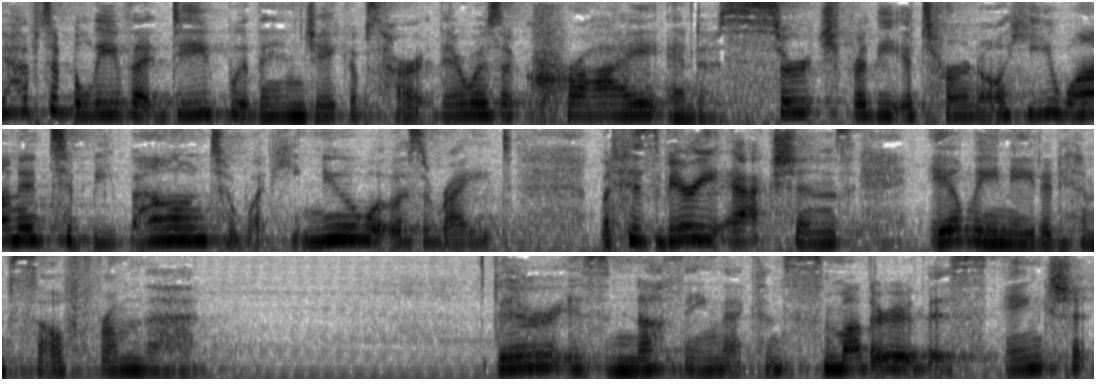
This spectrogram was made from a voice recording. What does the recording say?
You have to believe that deep within Jacob's heart, there was a cry and a search for the eternal. He wanted to be bound to what he knew what was right, but his very actions alienated himself from that. There is nothing that can smother this ancient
